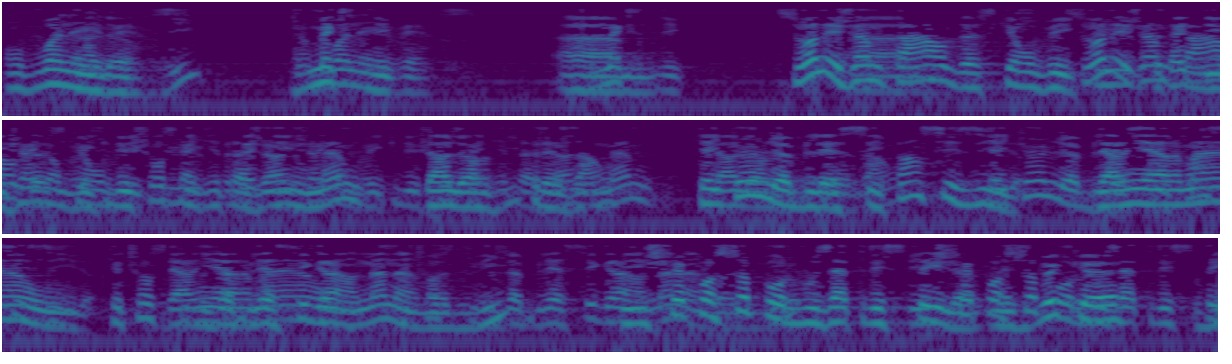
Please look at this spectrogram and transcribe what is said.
on voit l'inverse. Je. Euh, Souvent, les gens me euh, parlent de ce qu'ils ont vécu. Souvent, les gens des gens qui ont vécu des choses quand ils étaient jeunes ou même dans leur vie présente. Quelqu'un l'a blessé. Pensez-y. Dernièrement, ou quelque chose qui a blessé grandement dans votre vie. Je ne fais pas ça pour vous attrister. Je ne fais pas ça pour vous attrister.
